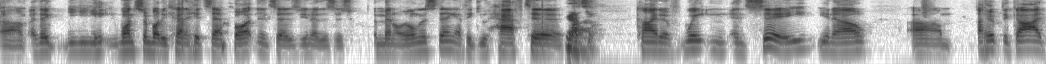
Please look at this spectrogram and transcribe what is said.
Um, I think he, once somebody kind of hits that button and says, you know, this is a mental illness thing, I think you have to Yes. kind of wait and, and see. You know, um, I hope to God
